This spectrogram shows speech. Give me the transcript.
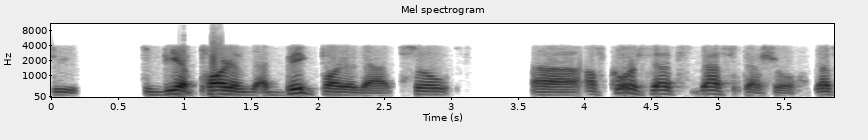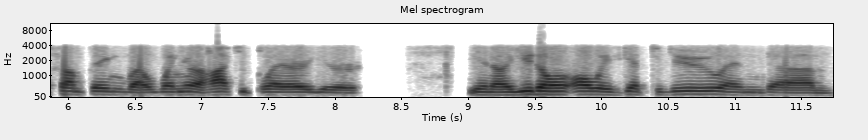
to to be a part of a big part of that. So uh of course that's that's special. That's something well when you're a hockey player you're you know, you don't always get to do and um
